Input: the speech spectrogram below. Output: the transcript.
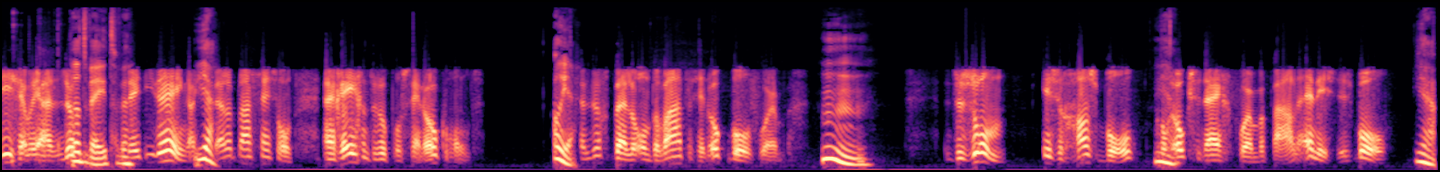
Die zijn, ja, de lucht, Dat weten we. weet iedereen. Als Ja. je bellen blaast, zijn ze rond. En regendruppels zijn ook rond. Oh ja. En luchtbellen onder water zijn ook bolvormig. Hmm. De zon is een gasbol, kan Ja. ook zijn eigen vorm bepalen en is dus bol. Ja.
